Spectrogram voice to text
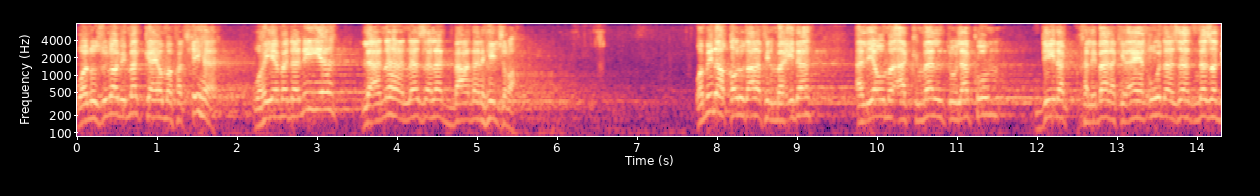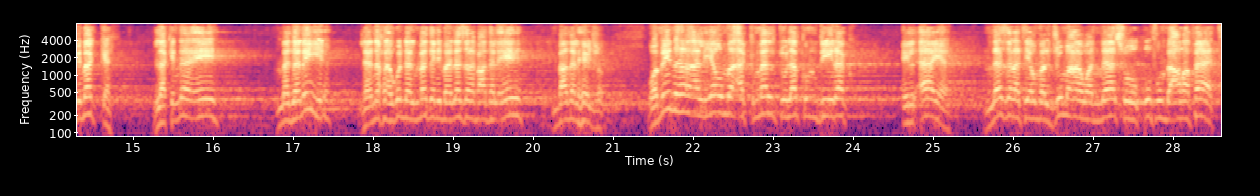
ونزولها بمكة يوم فتحها وهي مدنية لأنها نزلت بعد الهجرة. ومنها قوله تعالى في المائدة اليوم أكملت لكم دينك. خلي بالك الآية الأولى نزلت بمكة لكنها إيه؟ مدنية لأن إحنا قلنا المدني ما نزل بعد الإيه؟ بعد الهجرة. ومنها اليوم أكملت لكم دينكم الآية نزلت يوم الجمعة والناس وقوف بعرفات.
